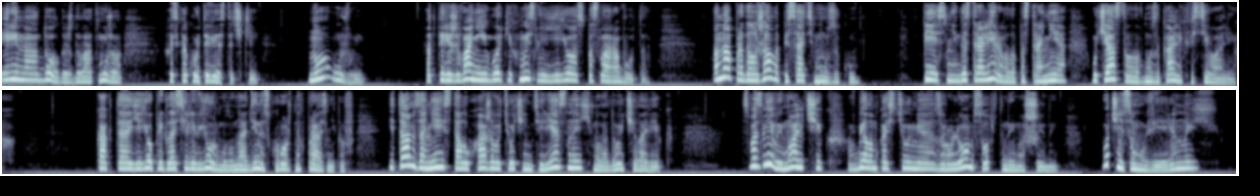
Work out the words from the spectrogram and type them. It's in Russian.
Ирина долго ждала от мужа хоть какой-то весточки, но, увы. От переживаний и горьких мыслей ее спасла работа. Она продолжала писать музыку. Песни, гастролировала по стране, участвовала в музыкальных фестивалях. Как-то ее пригласили в Юрмалу на один из курортных праздников, и там за ней стал ухаживать очень интересный молодой человек. Смазливый мальчик в белом костюме за рулем собственной машины. Очень самоуверенный,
